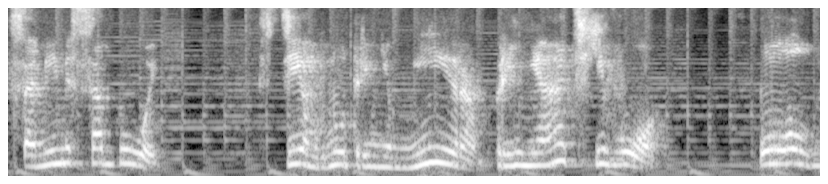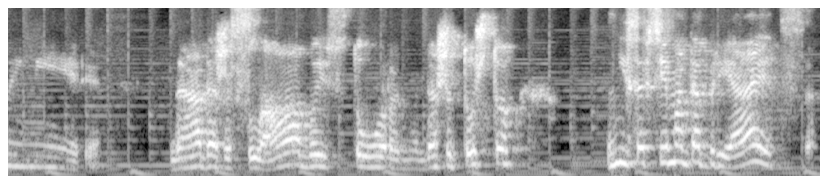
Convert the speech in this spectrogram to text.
с самими собой, с тем внутренним миром, принять его в полной мере, да, даже слабые стороны, даже то, что не совсем одобряется,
